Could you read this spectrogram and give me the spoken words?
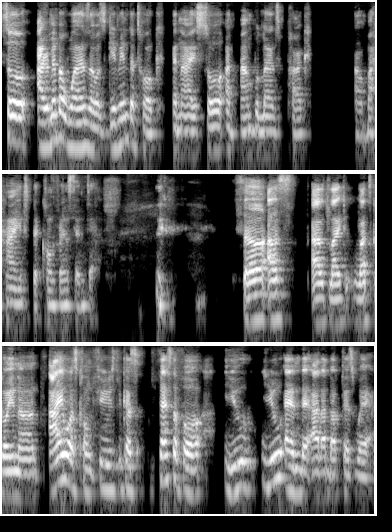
So I remember once I was giving the talk, and I saw an ambulance park uh, behind the conference center. so I was I was like, what's going on? I was confused because first of all, you you and the other doctors were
